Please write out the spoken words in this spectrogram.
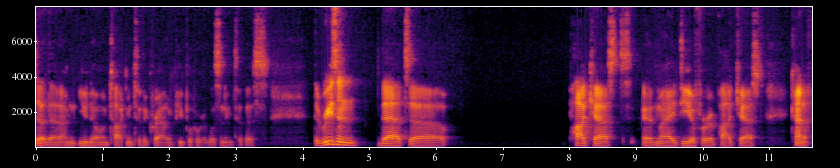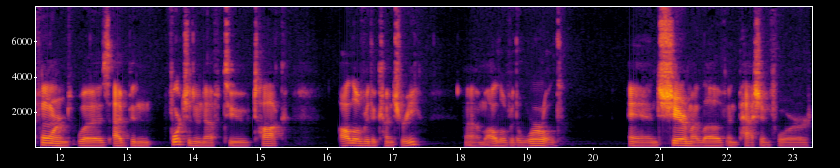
so that I'm, you know, I'm talking to the crowd and people who are listening to this. The reason that uh, podcast and my idea for a podcast kind of formed was I've been fortunate enough to talk all over the country, um, all over the world, and share my love and passion for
